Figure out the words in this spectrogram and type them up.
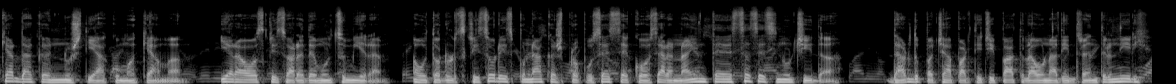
chiar dacă nu știa cum mă cheamă. Era o scrisoare de mulțumire. Autorul scrisorii spunea că își propusese cu o seară înainte să se sinucidă. Dar după ce a participat la una dintre întâlniri,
